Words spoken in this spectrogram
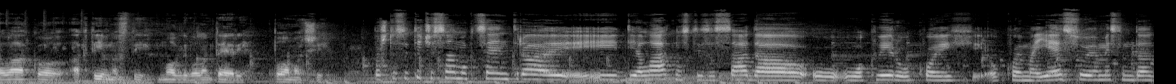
ovako aktivnosti mogli volonteri pomoći pa što se tiče samog centra i djelatnosti za sada u, u okviru kojih, u kojima jesu, ja mislim da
